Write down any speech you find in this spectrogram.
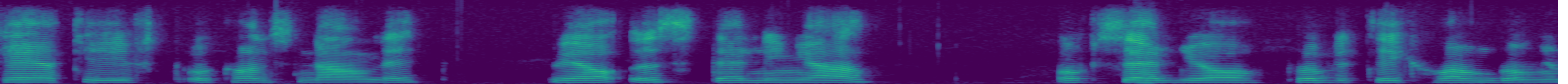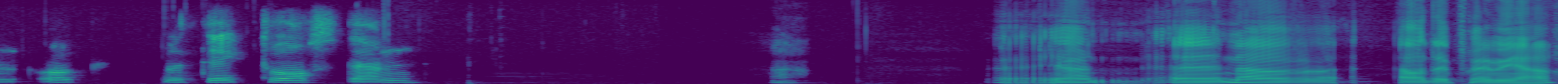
kreativt och konstnärligt. Vi har utställningar och säljer på butik Holmgången och butik Torsten. Ja, eh, när är det premiär?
